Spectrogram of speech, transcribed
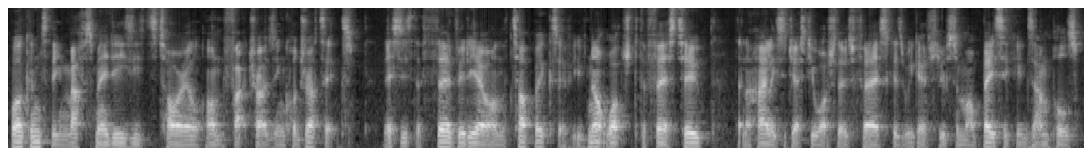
Welcome to the Maths Made Easy tutorial on factorising quadratics. This is the third video on the topic, so if you've not watched the first two, then I highly suggest you watch those first because we go through some more basic examples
